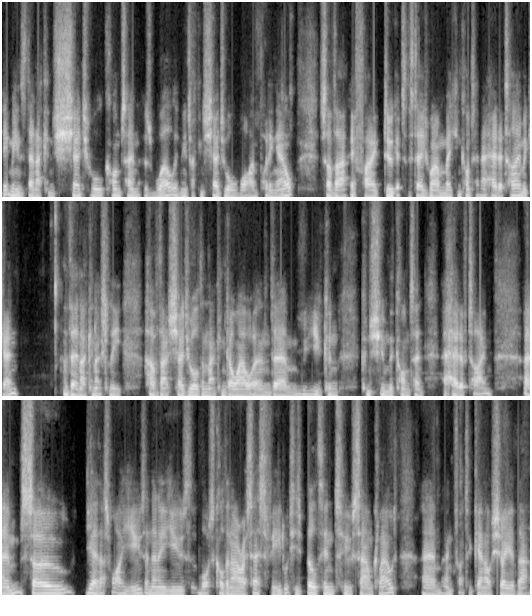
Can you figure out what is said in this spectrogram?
It means then I can schedule content as well. It means I can schedule what I'm putting out, so that if I do get to the stage where I'm making content ahead of time again, then I can actually have that scheduled and that can go out and um, you can consume the content ahead of time. Um, so yeah, that's what I use. And then I use what's called an RSS feed, which is built into SoundCloud. Um, in fact, again, I'll show you that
